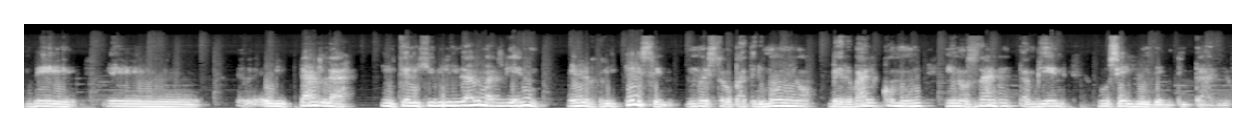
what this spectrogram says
de eh, evitar la inteligibilidad, más bien enriquecen nuestro patrimonio verbal común y nos dan también un sello identitario.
